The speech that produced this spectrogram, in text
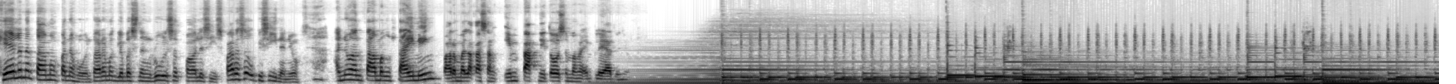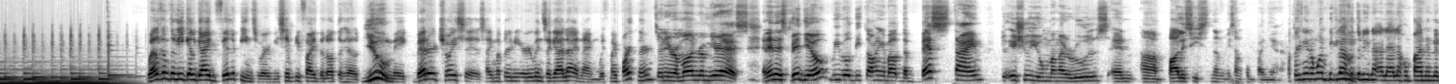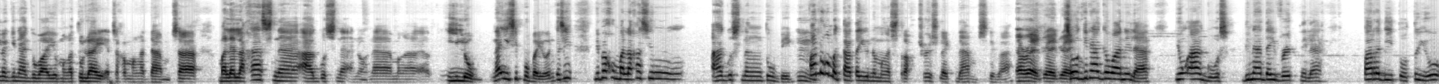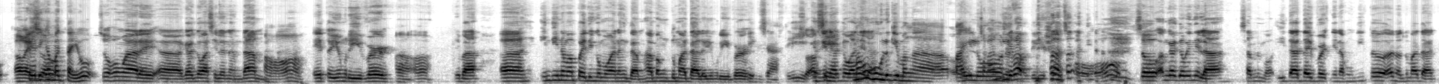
Kailan ang tamang panahon para maglabas ng rules at policies para sa opisina nyo? Ano ang tamang timing para malakas ang impact nito sa mga empleyado nyo? Welcome to Legal Guide Philippines, where we simplify the law to help you make better choices. I'm attorney Erwin Zagala, and I'm with my partner. Attorney Ramon Ramirez. And in this video, we will be talking about the best time to issue yung mga rules and um, policies ng isang kumpanya. Attorney Ramon, bigla ko Hmm. tuloy naalala kung paano nila ginagawa yung mga tulay at saka mga dam sa malalakas na agos na ano na mga ilog. Naisip mo ba 'yon? Kasi 'di ba kung malakas yung agos ng tubig, Mm. paano ka magtatayo ng mga structures like dams, 'di ba? All right, right, right. So ang ginagawa nila, yung agos, dinadivert nila para dito tuyo. okay, Pwede so, ka magtayo. so kung wari, ah, gagawa sila ng dam. Oo. Ito yung river, Oo. 'di ba? Ah, hindi naman pwedeng gumawa ng dam habang dumadalo yung river. Exactly. So, ang Kasi ginagawa nila- mahuhulog yung mga pylon, ang or hirap. foundations. Oo. So, ang gagawin nila, sabi mo, i-divert nila kung dito ano dumadaan,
